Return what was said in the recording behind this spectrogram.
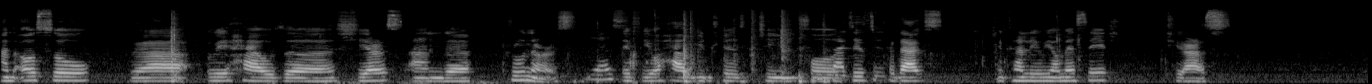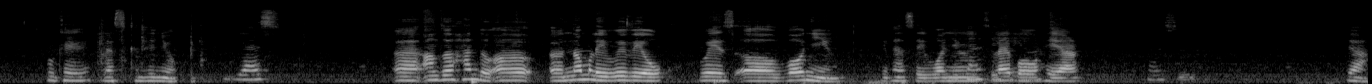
and also we are we have the shears and uh, pruners. Yes. If you have interest in for Like these products, you can leave your message to us. Okay, let's continue. Yes. Uh, on the handle, uh, uh, normally we will with a warning. You can see warning can see label here. Can see. Yeah,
